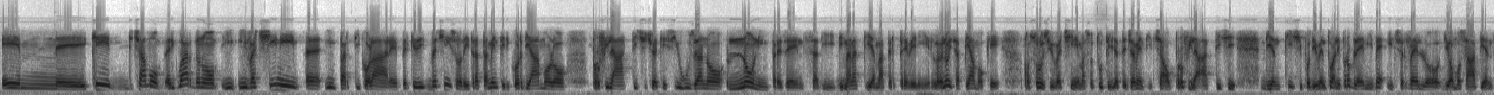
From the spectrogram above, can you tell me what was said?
ehm, eh, che diciamo, riguardano i, i vaccini eh, in particolare, perché i vaccini sono dei trattamenti, ricordiamolo, profilattici, cioè che si usano non in presenza di, di, malattia ma per prevenirlo. E noi sappiamo che non solo sui vaccini ma su tutti gli atteggiamenti diciamo, profilattici di anticipo di eventuali problemi, beh, il cervello di Homo sapiens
